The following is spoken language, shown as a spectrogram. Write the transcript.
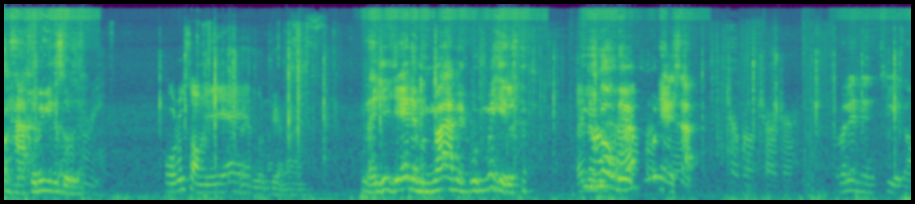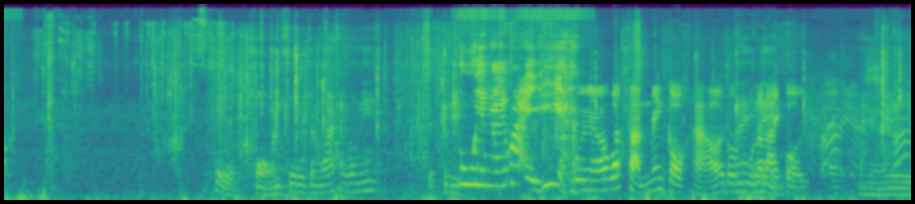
ปัญหาคือไม่มีกระสุนเลย Three. โอ้ลูกสองเยอะแยะกูเปลี่ยนละไหนเยอะแยะเนี่ยมึงมากเลยกูไม่เห็นเลยเอ้ยอยู่โลกเดียวกูเนี่ยไอสัตว์ Turbocharger. มาเล่นเอเนจีต่อโอ้โหของมันฟูจังวะไอ้พวกนี้เจ็บกูดิกูยังไงวะไอ้เหี้ยกูไงว่าวัดสันแม่งก่อขาวโดนกูละลายก่อไอ้เฮ้ย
